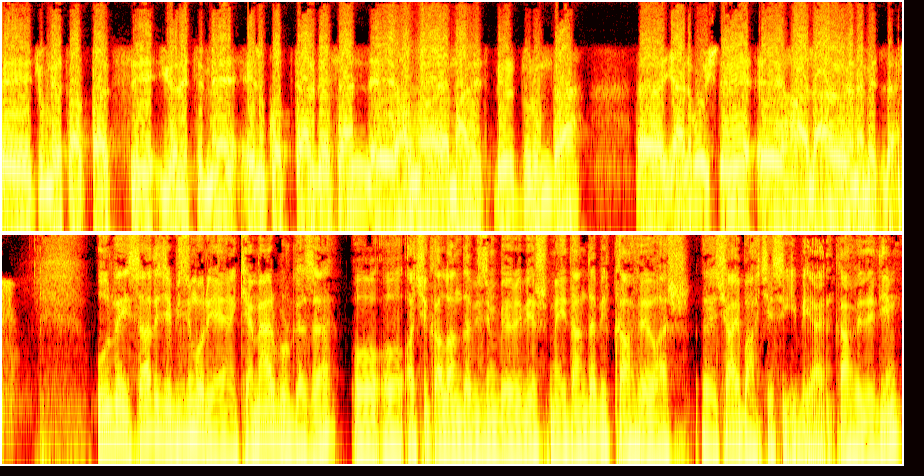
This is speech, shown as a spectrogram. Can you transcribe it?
Ee, Cumhuriyet Halk Partisi yönetimi helikopter desen e, Allah'a emanet bir durumda. Ee, yani bu işleri e, hala öğrenemediler. Uğur Bey sadece bizim oraya yani Kemerburgaz'a o, o açık alanda bizim böyle bir meydanda bir kahve var. E, çay bahçesi gibi yani kahve dediğim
